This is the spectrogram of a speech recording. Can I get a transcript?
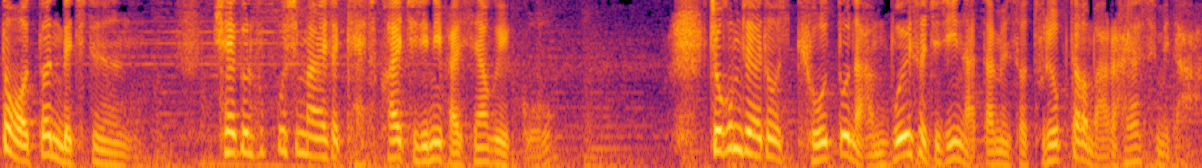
또 어떤 네티즌은 최근 후쿠시마에서 계속하여 지진이 발생하고 있고 조금 전에도 교토 남부에서 지진이 났다면서 두렵다고 말을 하였습니다.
